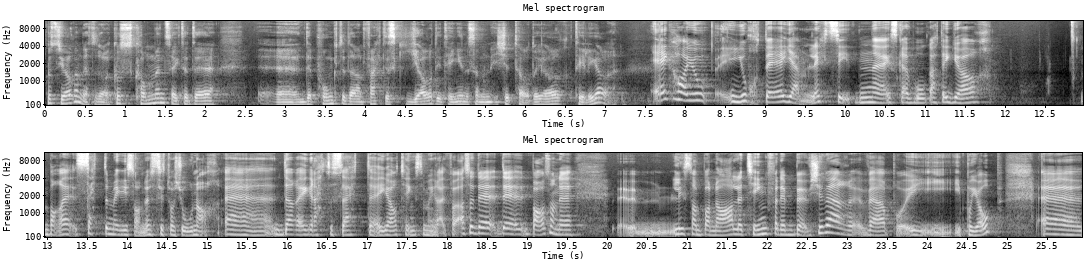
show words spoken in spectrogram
Hvordan gjør en dette, da? Hvordan kommer en seg til det, eh, det punktet der en faktisk gjør de tingene som en ikke tørde å gjøre tidligere? Jeg har jo gjort det jevnlig siden jeg skrev bok, at jeg gjør bare setter meg i sånne situasjoner eh, der jeg rett og slett eh, gjør ting som jeg er redd for. Altså det, det, er bare sånne eh, litt sånn banale ting, for det behøver ikke være, være på, i, på, jobb. Eh,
